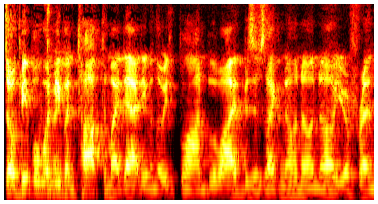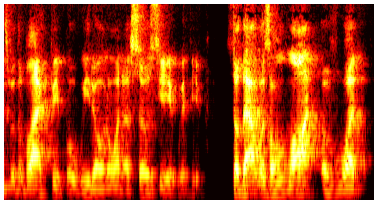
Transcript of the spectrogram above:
So people wouldn't even talk to my dad, even though he's blonde, blue eyed, because it's like, no, no, no, you're friends with the black people. We don't want to associate with you. So that was a lot of what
